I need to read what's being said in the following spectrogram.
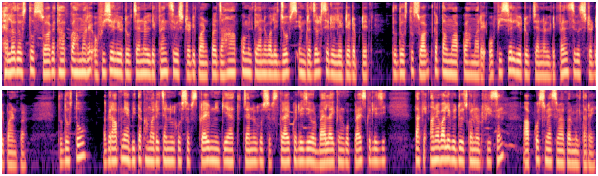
हेलो दोस्तों, स्वागत है आपका हमारे official YouTube channel defensive study point पर, जहाँ आपको मिलते आने वाले जॉब्स एम रिज़ल्ट से रिलेटेड अपडेट तो दोस्तों, स्वागत करता हूँ मैं आपका हमारे official YouTube channel defensive study point पर। तो दोस्तों, अगर आपने अभी तक हमारे चैनल को सब्सक्राइब नहीं किया है तो चैनल को सब्सक्राइब कर लीजिए और बेल आइकन को प्रेस कर लीजिए, ताकि आने वाली वीडियोज़ का नोटिफिकेशन आपको समय समय पर मिलता रहे।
